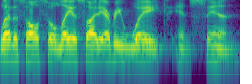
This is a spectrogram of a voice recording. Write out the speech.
let us also lay aside every weight and sin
